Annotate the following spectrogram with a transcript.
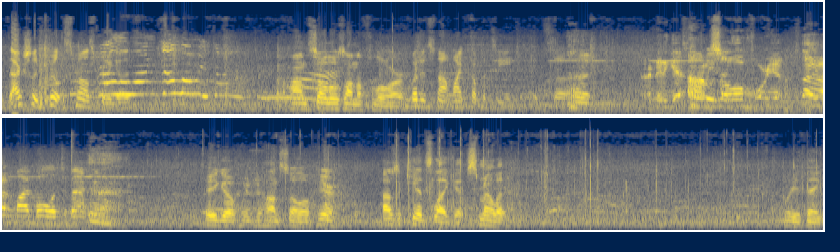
It actually smells pretty good. one is on the Han Solo's on the floor. But it's not my cup of tea. It's uh, I need to get Han Solo for you. it's not even my bowl of tobacco. There you go. Here's your Han Solo. Here. How's the kids like it? Smell it. What do you think?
